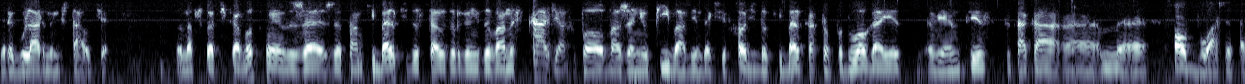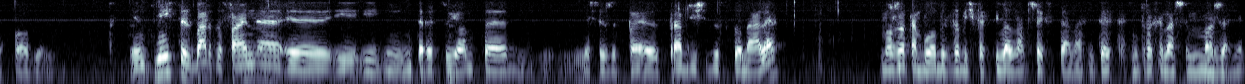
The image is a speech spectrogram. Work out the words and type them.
regularnym kształcie. To na przykład ciekawostką jest, że, że tam kibelki zostały zorganizowane w kadziach po ważeniu piwa, więc jak się wchodzi do kibelka, to podłoga jest, więc jest taka e, obła, że tak powiem. Więc miejsce jest bardzo fajne y, i, i, i interesujące. Myślę, że spra- sprawdzi się doskonale. Można tam byłoby zrobić festiwal na trzech scenach i to jest takim trochę naszym marzeniem.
